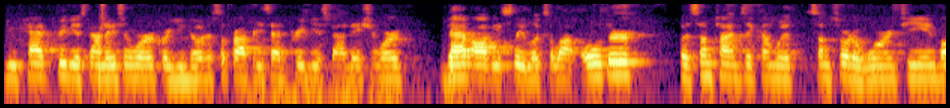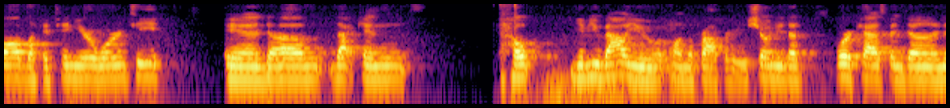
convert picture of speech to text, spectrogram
you've had previous foundation work or you notice the property's had previous foundation work, that obviously looks a lot older, but sometimes they come with some sort of warranty involved, like a 10 year warranty and um, that can help give you value on the property, showing you that work has been done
